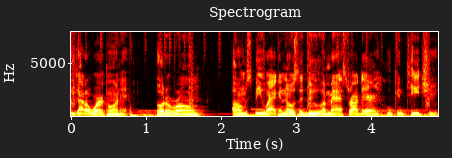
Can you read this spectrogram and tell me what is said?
You gotta work on it. Go to Rome. Um, Speedwagon knows a dude, a master out there who can teach you.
